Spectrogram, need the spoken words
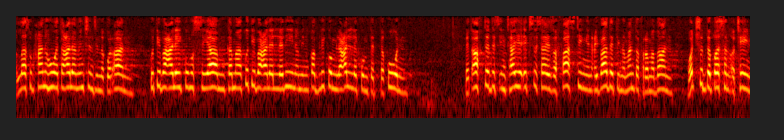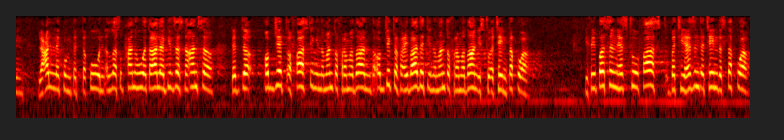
Allah subhanahu wa ta'ala mentions in the Quran, كتب عليكم الصيام كما كتب على الذين من قبلكم لعلكم تتقون that after this entire exercise of fasting and ibadat in the month of Ramadan, what should the person attain? لَعَلَّكُمْ تَتَّقُونَ Allah subhanahu wa ta'ala gives us the answer that the object of fasting in the month of Ramadan, the object of ibadat in the month of Ramadan is to attain taqwa. If a person has to fast but he hasn't attained this taqwa,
